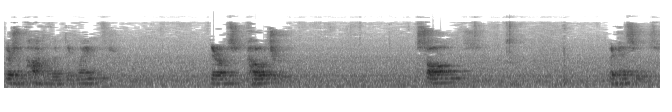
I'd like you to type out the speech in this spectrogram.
There's apocalyptic language. There's poetry, songs, epistles.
